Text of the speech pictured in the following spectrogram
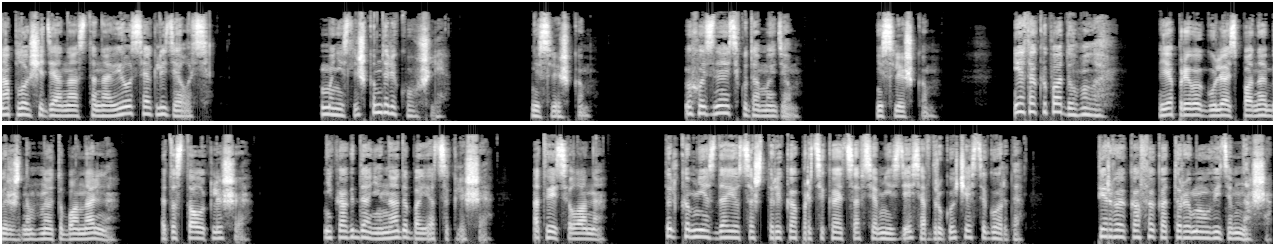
На площади она остановилась и огляделась. «Мы не слишком далеко ушли?» «Не слишком». «Вы хоть знаете, куда мы идем?» «Не слишком». «Я так и подумала». «Я привык гулять по набережным, но это банально. Это стало клише». «Никогда не надо бояться клише», — ответила она. «Только мне сдается, что река протекает совсем не здесь, а в другой части города. Первое кафе, которое мы увидим, наше».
